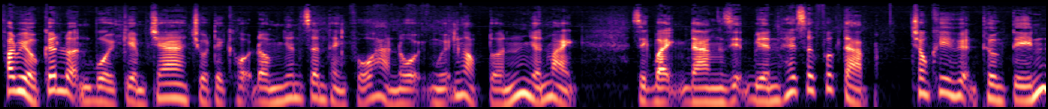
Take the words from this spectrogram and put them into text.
Phát biểu kết luận buổi kiểm tra, Chủ tịch Hội đồng nhân dân thành phố Hà Nội Nguyễn Ngọc Tuấn nhấn mạnh, dịch bệnh đang diễn biến hết sức phức tạp, trong khi huyện Thường Tín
